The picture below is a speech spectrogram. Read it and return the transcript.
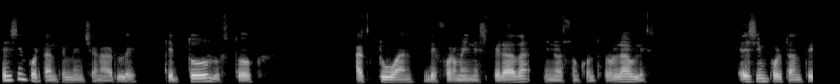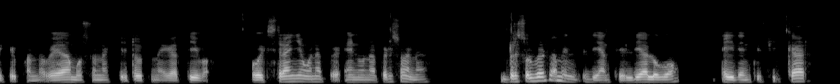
Es importante mencionarles que todos los TOCs actúan de forma inesperada y no son controlables. Es importante que cuando veamos una actitud negativa o extraña en una persona, resolverla mediante el diálogo e identificar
